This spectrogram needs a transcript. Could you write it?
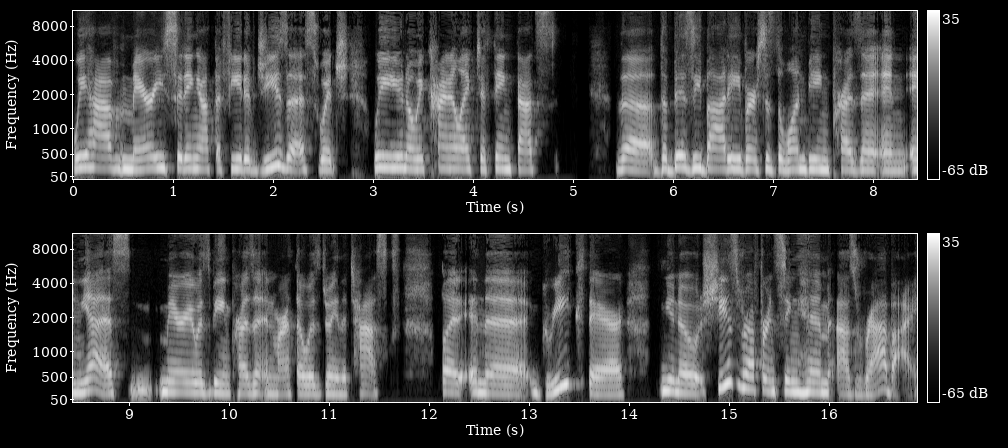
We have Mary sitting at the feet of Jesus, which we, you know, we kind of like to think that's the the busybody versus the one being present and and yes mary was being present and martha was doing the tasks but in the greek there you know she's referencing him as rabbi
